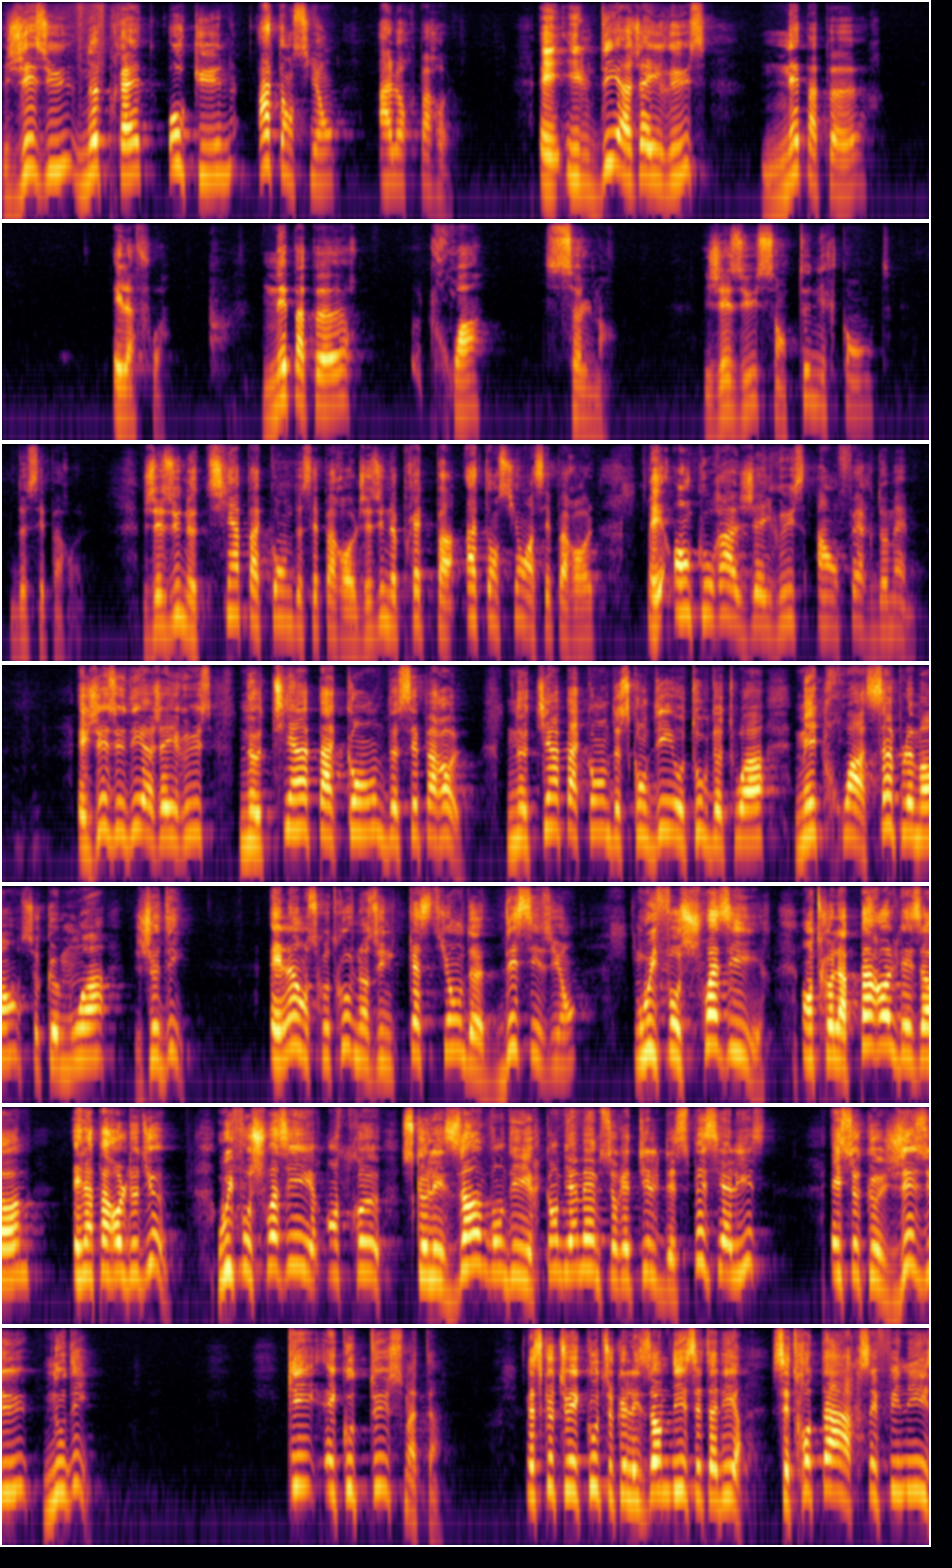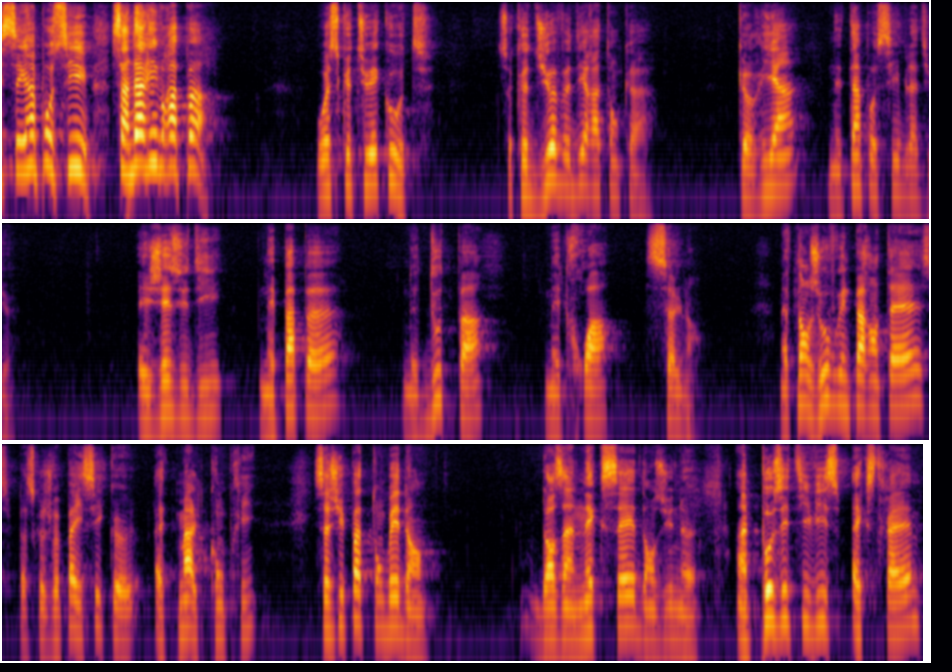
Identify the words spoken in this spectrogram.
Jésus ne prête aucune attention à leurs paroles. Et il dit à Jairus, n'aie pas peur, et la foi. N'aie pas peur, crois seulement. Jésus sans tenir compte de ses paroles. Jésus ne tient pas compte de ses paroles. Jésus ne prête pas attention à ses paroles et encourage Jairus à en faire de même. Et Jésus dit à Jairus, ne tiens pas compte de ses paroles. Ne tiens pas compte de ce qu'on dit autour de toi, mais crois simplement ce que moi je dis. Et là, on se retrouve dans une question de décision où il faut choisir entre la parole des hommes et la parole de Dieu. Où il faut choisir entre ce que les hommes vont dire, quand bien même seraient-ils des spécialistes, et ce que Jésus nous dit. Qui écoutes-tu ce matin? Est-ce que tu écoutes ce que les hommes disent, c'est-à-dire c'est trop tard, c'est fini, c'est impossible, ça n'arrivera pas? Ou est-ce que tu écoutes ce que Dieu veut dire à ton cœur, que rien n'est impossible à Dieu? Et Jésus dit, n'aie pas peur, ne doute pas, mais crois seulement. Maintenant, j'ouvre une parenthèse parce que je ne veux pas ici que, être mal compris. Il ne s'agit pas de tomber dans, dans un excès, dans une, un positivisme extrême.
